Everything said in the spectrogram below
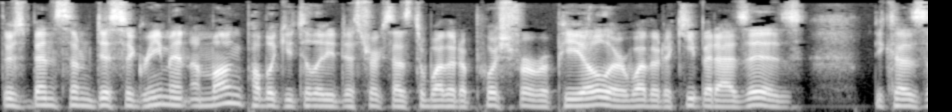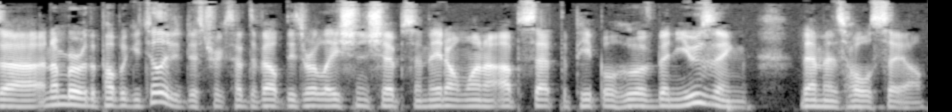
there's been some disagreement among public utility districts as to whether to push for repeal or whether to keep it as is, because uh, a number of the public utility districts have developed these relationships and they don't want to upset the people who have been using them as wholesale.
